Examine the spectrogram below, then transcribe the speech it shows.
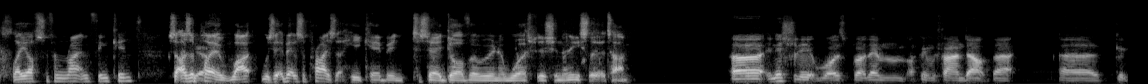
playoffs, if I'm right in thinking. So as a yeah. player, what, was it a bit of a surprise that he came in to say Dover were in a worse position than Eastleigh at the time? Uh, initially it was, but then I think we found out that uh, the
